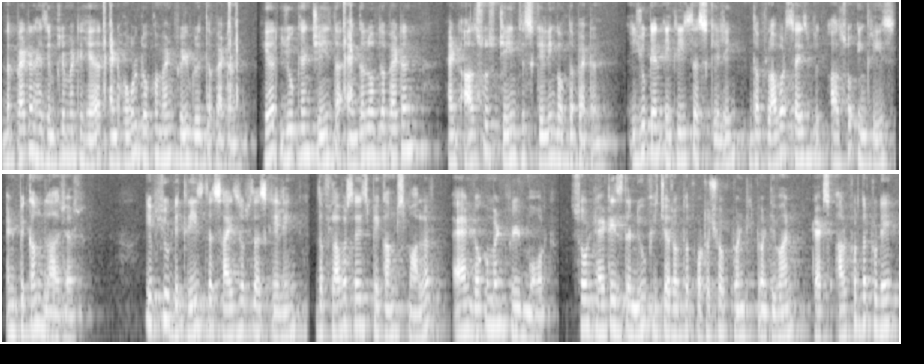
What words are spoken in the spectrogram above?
the pattern has implemented here and whole document filled with the pattern. Here you can change the angle of the pattern and also change the scaling of the pattern. You can increase the scaling, the flower size will also increase and become larger. If you decrease the size of the scaling, the flower size becomes smaller and document filled more. So that is the new feature of the Photoshop 2021. That's all for the today.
